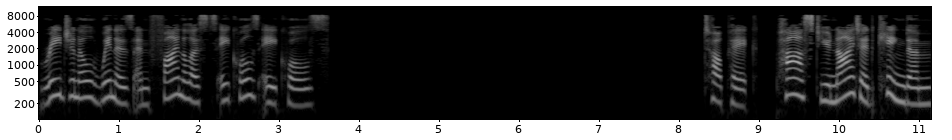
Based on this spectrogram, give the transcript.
regional winners and finalists topic. Past United Kingdom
